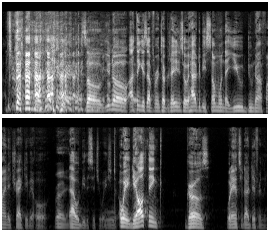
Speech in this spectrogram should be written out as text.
so you know, I think it's up for interpretation. So it have to be someone that you do not find attractive at all. Right. That would be the situation. Oh wait, do y'all think girls would answer that differently?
